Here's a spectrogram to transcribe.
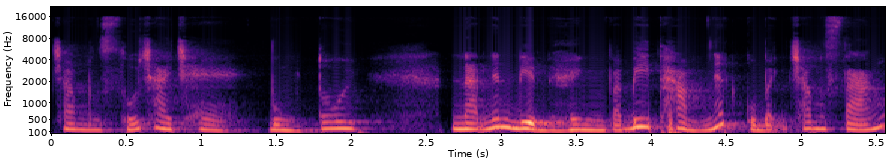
Trong số trai trẻ vùng tôi, nạn nhân điển hình và bi thảm nhất của bệnh trong sáng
